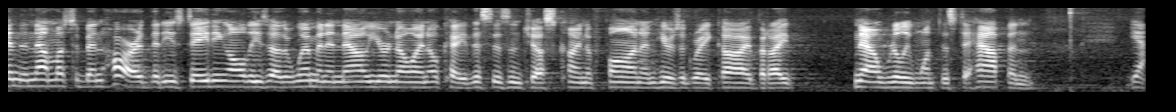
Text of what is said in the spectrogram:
And then that must have been hard that he's dating all these other women, and now you're knowing, okay, this isn't just kind of fun, and here's a great guy, but I now really want this to happen. Yeah.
